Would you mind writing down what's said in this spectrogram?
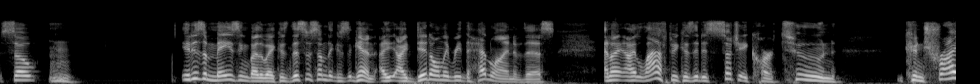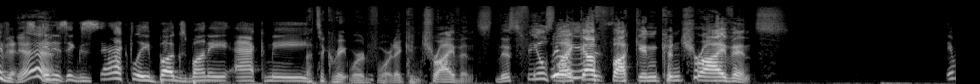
so it is amazing, by the way, because this is something. Because again, I, I did only read the headline of this, and I, I laughed because it is such a cartoon contrivance. Yeah. It is exactly Bugs Bunny, Acme. That's a great word for it, a contrivance. This feels Really like a fucking contrivance. It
